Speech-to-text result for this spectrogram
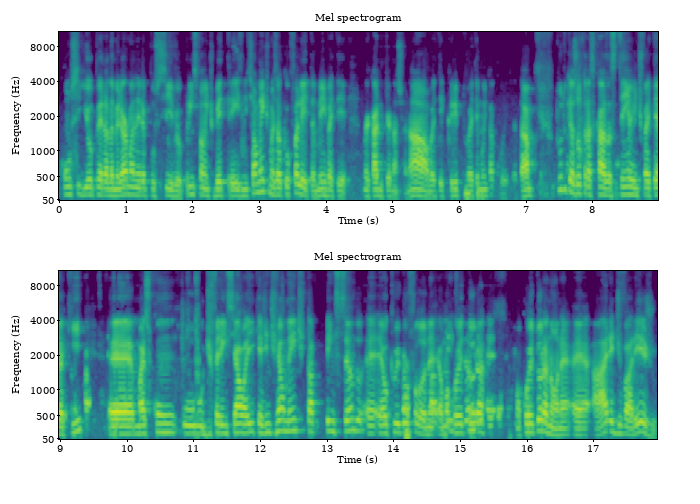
conseguir operar da melhor maneira possível, principalmente B3 inicialmente, mas é o que eu falei, também vai ter mercado internacional, vai ter cripto, vai ter muita coisa, tá? Tudo que as outras casas têm, a gente vai ter aqui, é, mas com o diferencial aí que a gente realmente está pensando, é, é, o que o Igor falou, né? É uma corretora, uma corretora não, né? É, a área de varejo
